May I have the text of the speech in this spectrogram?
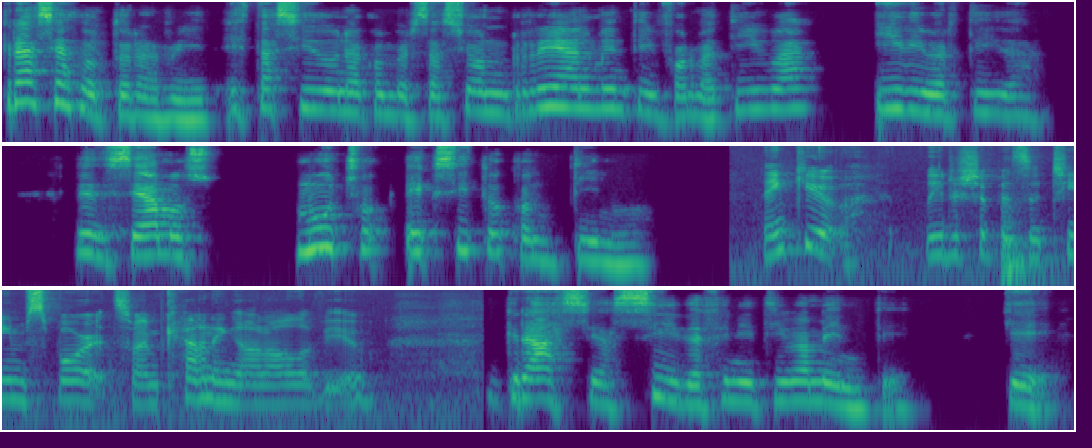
Gracias, doctora Reed. Esta ha sido una conversación realmente informativa y divertida. Les deseamos mucho éxito continuo. Thank you. Leadership is a team sport, so I'm counting on all of you. Gracias, sí, definitivamente. Que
